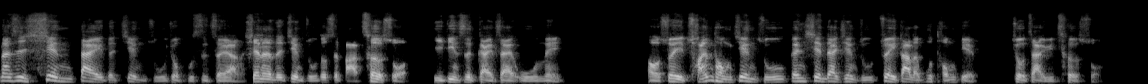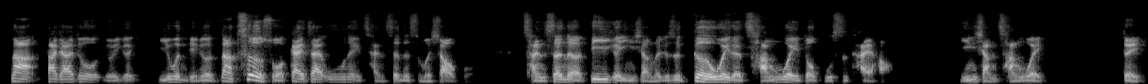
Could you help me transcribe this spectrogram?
但是现代的建筑就不是这样，现在的建筑都是把厕所。一定是盖在屋内，哦，所以传统建筑跟现代建筑最大的不同点就在于厕所。那大家就有一个疑问点，就是那厕所盖在屋内产生了什么效果？产生的第一个影响的就是各位的肠胃都不是太好，影响肠胃。对，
